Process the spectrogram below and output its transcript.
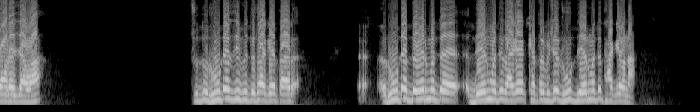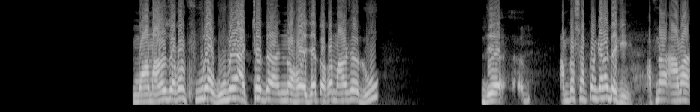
মরে যাওয়া। শুধু রুটা জীবিত থাকে, তার রুটা দেহের মধ্যে দেহের মধ্যে থাকে, ক্ষেত্র বিশেষ রুট দেহের মধ্যে থাকেও না। মানুষ যখন পুরো ঘুমে আচ্ছা হয়ে যায়, তখন মানুষের রু যে, আমরা স্বপ্ন কেন দেখি? আপনার আমার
